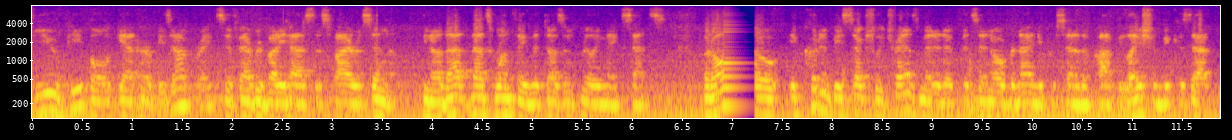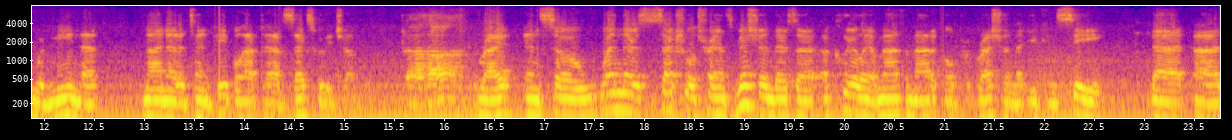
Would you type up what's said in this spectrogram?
few people get herpes outbreaks if everybody has this virus in them? You know, that that's one thing that doesn't really make sense. But also, it couldn't be sexually transmitted if it's in over 90% of the population because that would mean that 9 out of 10 people have to have sex with each other, uh-huh. right? And so when there's sexual transmission, there's a, a clearly a mathematical progression that you can see that uh,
